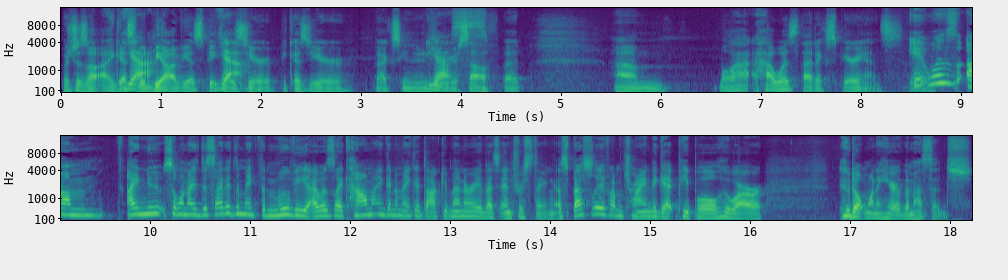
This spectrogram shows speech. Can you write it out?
Which is, I guess, Yeah. would be obvious because Yeah. you're because you're vaccine injured Yes. yourself. But, um, well, how, how was that experience? It was, um, I knew, so when I decided to make the movie, I was like, how am I going to make a documentary that's interesting? Especially if I'm trying to get people who are, who don't want to hear the message.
